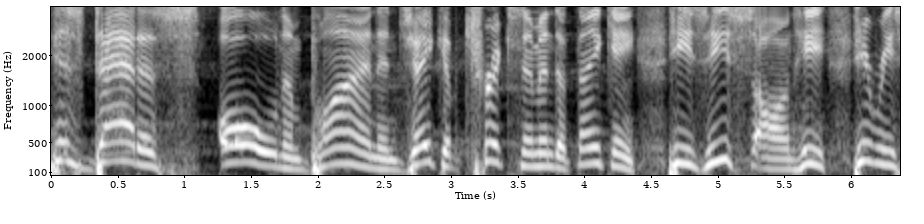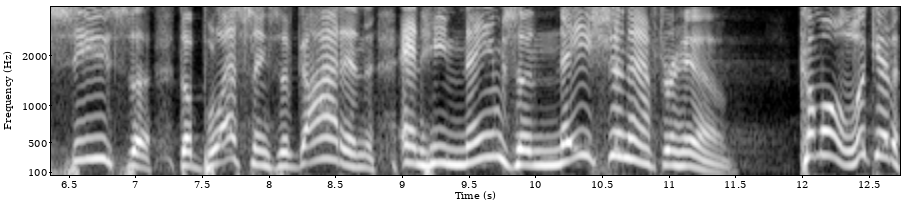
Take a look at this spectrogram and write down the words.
His dad is old and blind, and Jacob tricks him into thinking he's Esau, and he, he receives the, the blessings of God, and, and he names a nation after him. Come on, look at,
